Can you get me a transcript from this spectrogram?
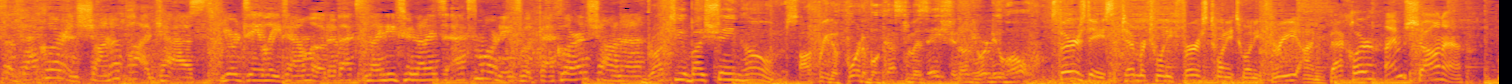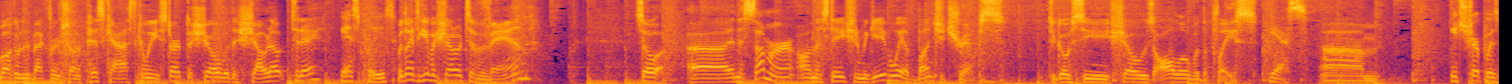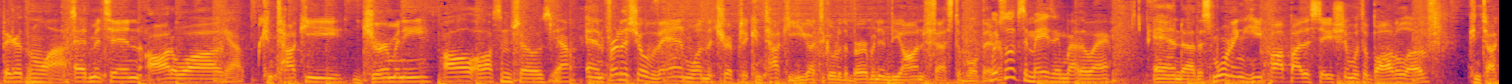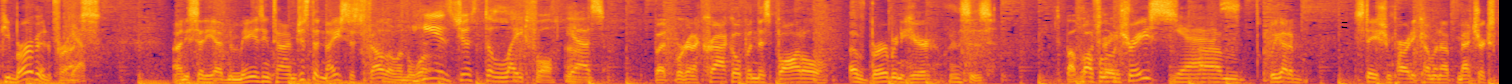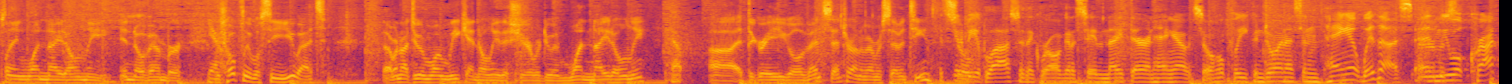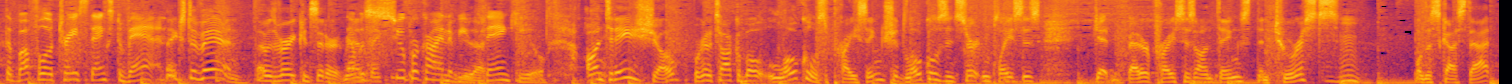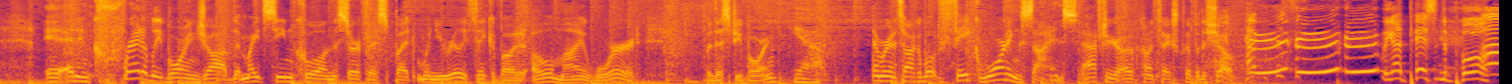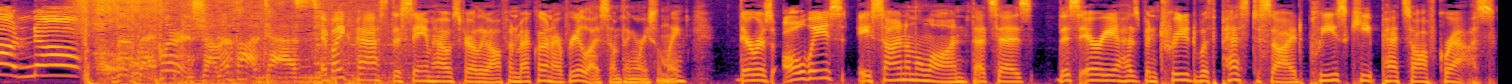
It's the Beckler and Seanna podcast, your daily download of X929's X Mornings with Beckler and Seanna. Brought to you by Shane Homes, offering affordable customization on your new home. Thursday, September 21st, 2023. I'm Beckler. I'm Seanna. Welcome to the Beckler and Seanna Pisscast. Can we start the show with a shout out today? Yes, please. We'd like to give a shout out to Van. So, uh, in the summer on the station, we gave away a bunch of trips to go see shows all over the place. Yes. Um, Each trip was bigger than the last. Edmonton, Ottawa, Yeah. Kentucky, Germany. All awesome shows. Yeah. And friend of the show, Van, won the trip to Kentucky. He got to go to the Bourbon and Beyond Festival there. Which looks amazing, by the way. And uh, this morning, he popped by the station with a bottle of Kentucky bourbon for us. And he said he had an amazing time. Just the nicest fellow in the world. He is just delightful. yes. But we're going to crack open this bottle of bourbon here. This is Buffalo, Buffalo Trace. Trace. Yes. Um, we got a station party coming up. Metric's playing one night only in November, Yeah. which hopefully we'll see you at. Uh, we're not doing one weekend only this year. We're doing one night only Yep. uh, at the Grey Eagle Event Center on November 17th. It's going to be a blast. I think we're all going to stay the night there and hang out. So hopefully you can join us and hang out with us. And, And we will crack the Buffalo Trace thanks to Van. Thanks to Van. That was very considerate, man. that was Thank you super kind of you. Thank you. On today's show, we're going to talk about locals pricing. Should locals in certain places get better prices on things than tourists? We'll discuss that. An incredibly boring job that might seem cool on the surface, but when you really think about it, oh my word, would this be boring? Yeah. And we're going to talk about fake warning signs after your out of context clip of the show. we got piss in the pool. Oh, no. The Beckler and Seanna podcast. I bike past the same house fairly often, Beckler, and I've realized something recently. There is always a sign on the lawn that says, This area has been treated with pesticide. Please keep pets off grass.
